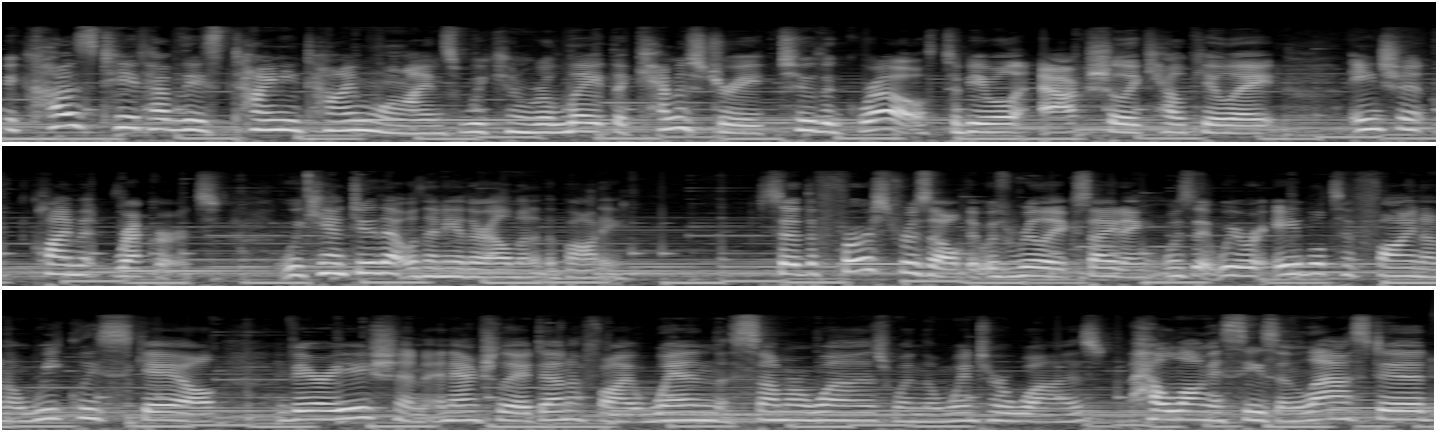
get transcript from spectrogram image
Because teeth have these tiny timelines, we can relate the chemistry to the growth to be able to actually calculate ancient climate records. We can't do that with any other element of the body. So the first result that was really exciting was that we were able to find on a weekly scale variation and actually identify when the summer was, when the winter was, how long a season lasted,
